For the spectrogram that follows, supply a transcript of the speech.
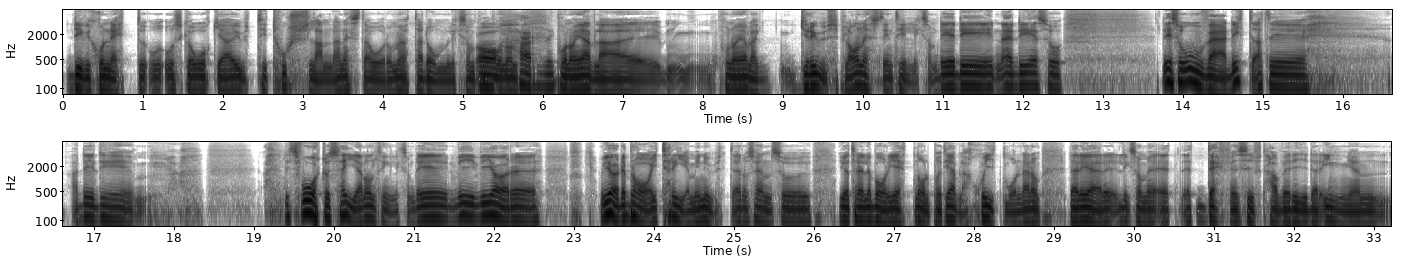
division 1 och, och, ska åka ut till Torslanda nästa år och möta dem liksom på, oh, på, någon, på någon jävla på någon jävla grusplan nästintill liksom. Det, det, nej, det är så det är så ovärdigt att det, ja, det, det det är svårt att säga någonting liksom. Det, vi, vi, gör, eh, vi gör det bra i tre minuter och sen så gör Trelleborg 1-0 på ett jävla skitmål där, de, där det är liksom ett, ett defensivt haveri där ingen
